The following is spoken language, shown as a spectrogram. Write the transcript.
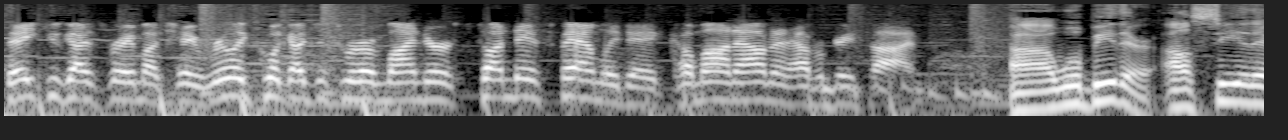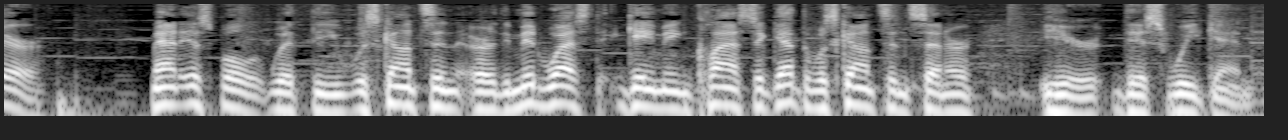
Thank you guys very much. Hey, really quick, I just want a reminder Sunday's Family Day. Come on out and have a great time. Uh, we'll be there. I'll see you there. Matt Isbell with the Wisconsin or the Midwest Gaming Classic at the Wisconsin Center here this weekend.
